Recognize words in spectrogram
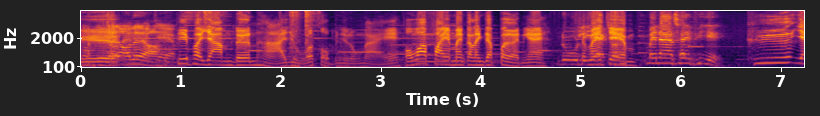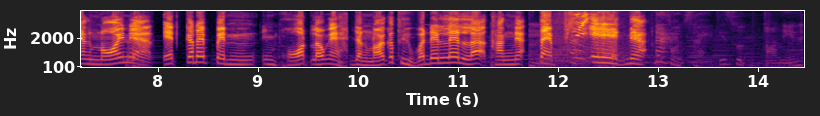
คือเอาเลยเหรอ พี่พยายามเดินหาอยู่ว่าศพมันอยู่ตรงไหน เพราะว่าไฟมันกำลังจะเปิดไงดูใช่ไหมเจมส์ ไม่น่าใช่พี่เอก คืออย่างน้อยเนี่ยเอ็ดก็ได้เป็นอิมพอร์ตแล้วไง อย่างน้อยก็ถือว่าได้เล่นแล้วครั้งเนี้ย แต่พี่เอกเนี่ย น่าสงสัยที่สุดตอนนี้ใน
